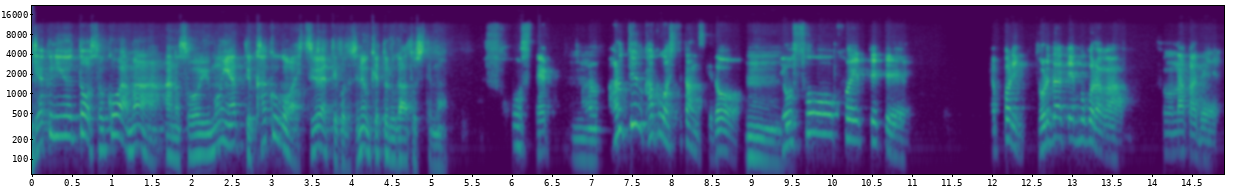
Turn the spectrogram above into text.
逆に言うと、そこはまあ、あの、そういうもんやっていう覚悟は必要やっていうことですね、受け取る側としても。そうですね。うん、あある程度覚悟はしてたんですけど、うん、予想を超えてて、やっぱりどれだけ僕らがその中で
